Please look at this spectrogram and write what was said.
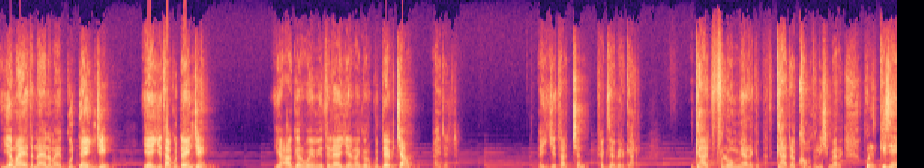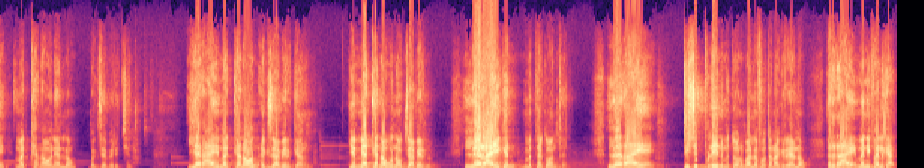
የማየትና ያለማየት ጉዳይ እንጂ የእይታ ጉዳይ እንጂ የአገር ወይም የተለያየ ነገር ጉዳይ ብቻ አይደለም። እይታችን ከእግዚአብሔር ጋር God flow የሚያደርግበት God accomplish የሚያደርግ ሁልጊዜ መከናወን ያለው በእግዚአብሔር እጅ ነው። የራእይ መከናወን እግዚአብሔር ጋር ነው። የሚያከናውነው እግዚአብሔር ነው። ለራእይ ግን ነው ለራእይ ዲሲፕሊን የምትሆነው። ባለፈው ተናግሬያለው ራእይ ምን ይፈልጋል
